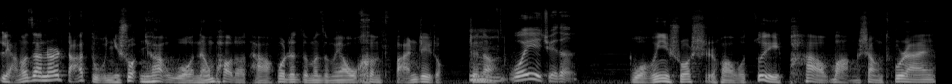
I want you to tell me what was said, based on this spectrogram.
两个在那儿打赌，你说你看我能泡到他，或者怎么怎么样，我很烦这种，真的。嗯，我也觉得，我跟你说实话，我最怕网上突然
